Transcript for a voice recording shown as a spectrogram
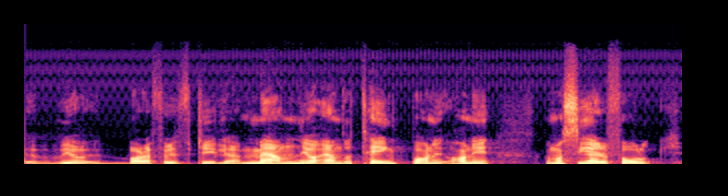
eh, jag, bara för att förtydliga. Men jag har ändå tänkt på, har ni, har ni, när man ser folk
